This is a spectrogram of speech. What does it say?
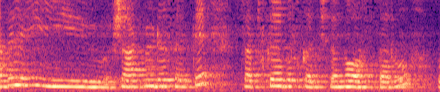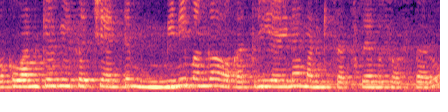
అదే ఈ షార్ట్ వీడియోస్ అయితే సబ్స్క్రైబర్స్ ఖచ్చితంగా వస్తారు. ఒక వన్ కే వ్యూస్ వచ్చి అంటే మినిమంగా ఒక త్రీ అయినా మనకి సబ్స్క్రైబర్స్ వస్తారు.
